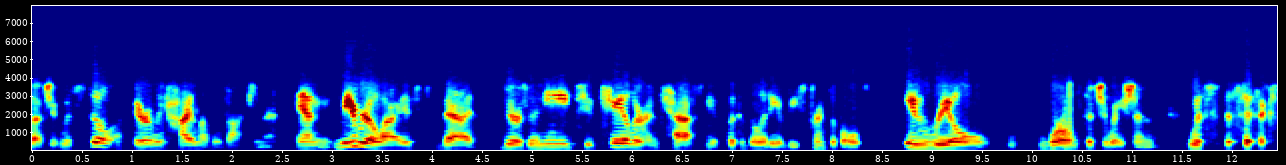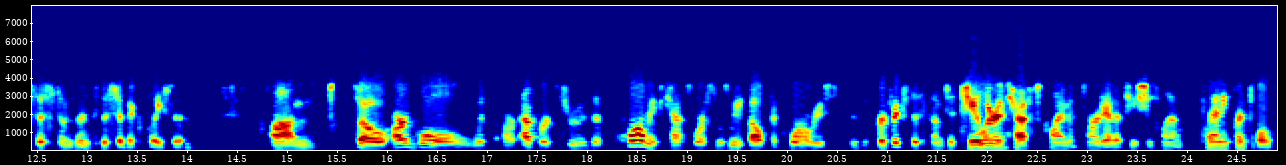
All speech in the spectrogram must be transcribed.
such, it was still a fairly high level document. And we realized that there's a need to tailor and test the applicability of these principles in real world situations with specific systems in specific places. Um, so our goal with our effort through the Coral Reef Task Force was we felt that Coral Reefs is a perfect system to tailor and test climate smart adaptation plan, planning principles.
